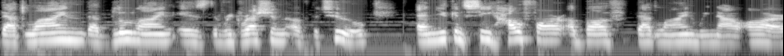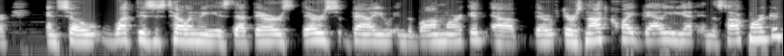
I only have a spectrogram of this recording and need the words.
that line, that blue line, is the regression of the two. And you can see how far above that line we now are. And so what this is telling me is that there's there's value in the bond market. Uh, there there's not quite value yet in the stock market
